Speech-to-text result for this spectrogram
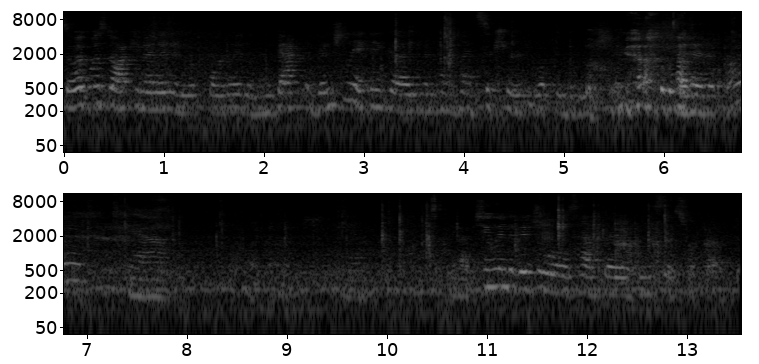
So it was documented and reported and in fact, eventually I think uh, even Homeland Security looked into the issue. Yeah. Yeah. Yeah, two individuals have their visas revoked.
